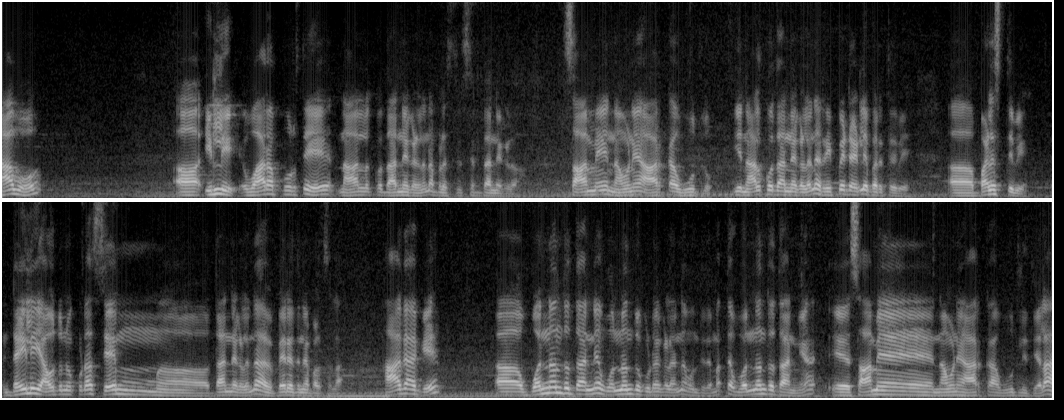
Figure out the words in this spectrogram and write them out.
ನಾವು ಇಲ್ಲಿ ವಾರ ಪೂರ್ತಿ ನಾಲ್ಕು ಧಾನ್ಯಗಳನ್ನು ಬಳಸ್ತೀವಿ ಸಿರಿಧಾನ್ಯಗಳು ಸಾಮೆ, ನವಣೆ, ಆರ್ಕ, ಊದ್ಲು. ಈ ನಾಲ್ಕು ಧಾನ್ಯಗಳನ್ನು ರಿಪೀಟೆಡ್ಲಿ ಬರ್ತೀವಿ. ಬಳಸ್ತೀವಿ. ಡೈಲಿ ಯಾವುದನ್ನು ಕೂಡ ಸೇಮ್ ಧಾನ್ಯಗಳನ್ನು ಬೇರೆ ದಿನ ಬಳಸಲ್ಲ. ಹಾಗಾಗಿ ಒಂದೊಂದು ಧಾನ್ಯ ಒಂದೊಂದು ಗುಣಗಳನ್ನು ಹೊಂದಿದೆ. ಮತ್ತು ಒಂದೊಂದು ಧಾನ್ಯ ಸಾಮೆ, ನವಣೆ, ಆರ್ಕ ಊದ್ಲಿದೆಯಲ್ಲ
